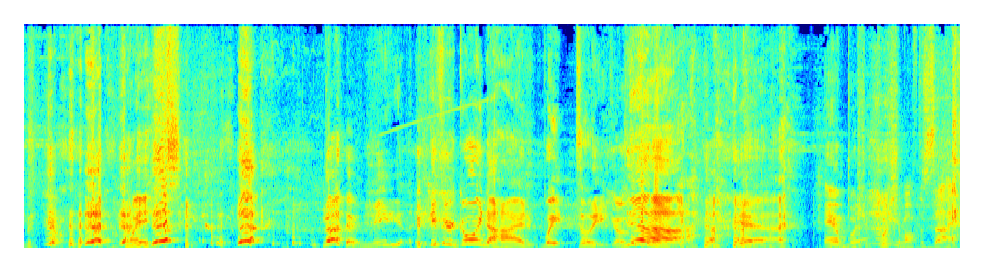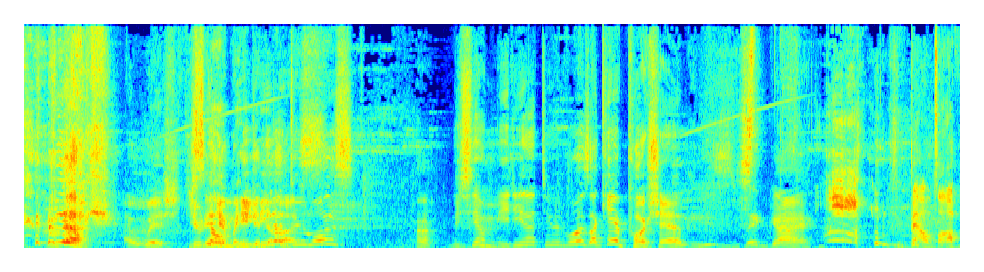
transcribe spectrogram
Wait. Not immediately. If you're going to hide, wait till he goes. yeah. Yeah. Ambush him. Push him off the side. I wish. You Shoot see at how him what he did meaty to that us. dude was? Huh? You see how meaty that dude was? I can't push him. He's a big guy. Bounce off.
